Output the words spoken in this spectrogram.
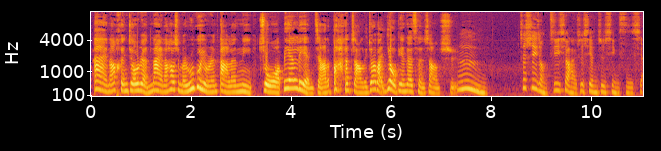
爱，然后很久忍耐，然后什么？如果有人打了你左边脸颊的巴掌，你就要把右边再蹭上去。”嗯。这是一种讥笑还是限制性思想？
